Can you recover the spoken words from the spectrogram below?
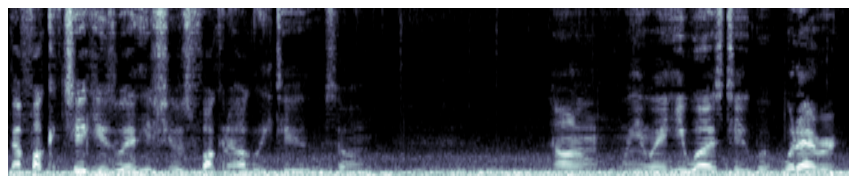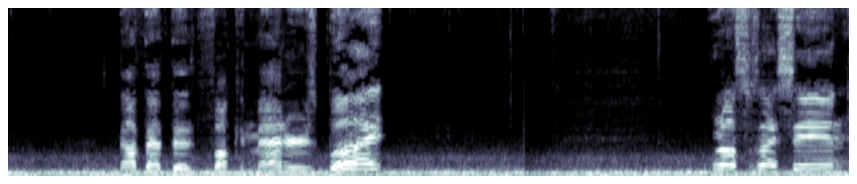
that fucking chick he was with, she was fucking ugly too. So I don't know. Anyway, he was too, but whatever. Not that that fucking matters, but what else was I saying?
